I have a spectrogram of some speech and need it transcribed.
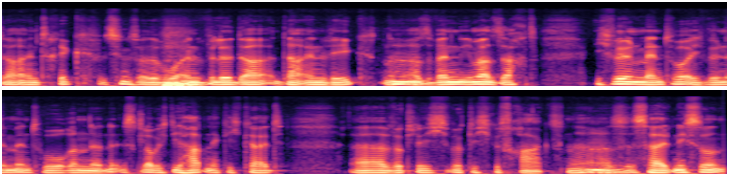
da ein Trick, beziehungsweise wo ein Wille, da, da ein Weg. Ne? Mhm. Also wenn jemand sagt, ich will einen Mentor, ich will eine Mentorin, dann ist, glaube ich, die Hartnäckigkeit äh, wirklich, wirklich gefragt. Ne? Mhm. Also es ist halt nicht so,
